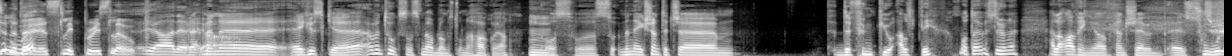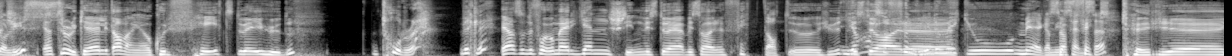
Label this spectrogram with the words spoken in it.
Tullete. Bare slippery slope. Ja, det er det. Ja. Men eh, jeg husker jeg men tok sånn smørblomst under haka, ja. Mm. Så, så, men jeg skjønte ikke um, Det funker jo alltid, måte, hvis du skjønner. Eller avhengig av kanskje eh, sol og lys. Jeg tror du ikke er litt avhengig av hvor feit du er i huden? Tror du det? Virkelig? Ja, så Du får jo mer gjenskinn hvis du, er, hvis du har en fettete hud. Ja, hvis du har, selvfølgelig. Du eh, maker jo megamye du har fett, tørr, eh,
